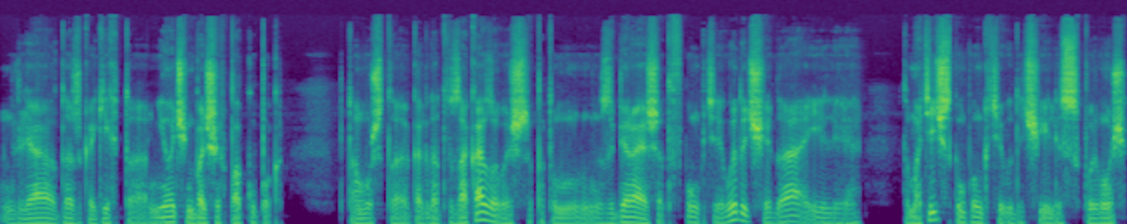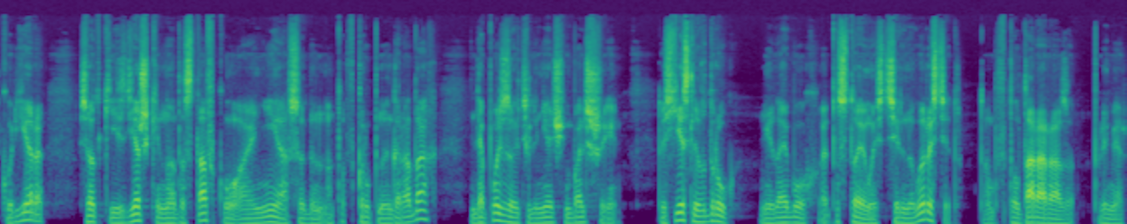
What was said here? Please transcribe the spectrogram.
для даже каких-то не очень больших покупок. Потому что когда ты заказываешь, потом забираешь это в пункте выдачи, да, или в автоматическом пункте выдачи, или с помощью курьера – все-таки издержки на доставку, они, особенно в крупных городах, для пользователей не очень большие. То есть если вдруг, не дай бог, эта стоимость сильно вырастет, там в полтора раза, например,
